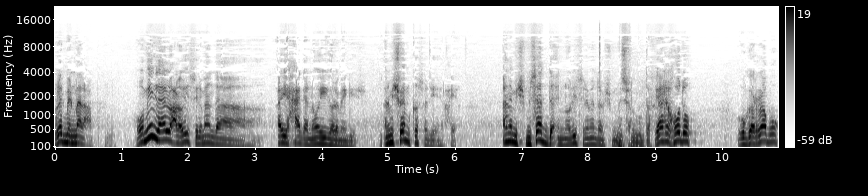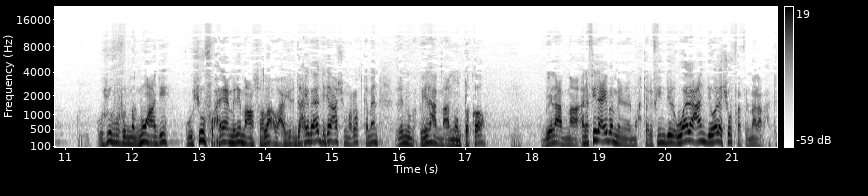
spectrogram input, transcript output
غير من الملعب. هو مين اللي قال له على وليد سليمان ده أي حاجة ان هو يجي ولا ما يجيش؟ أنا مش فاهم القصة دي إيه الحقيقة. أنا مش مصدق إن وليد سليمان ده مش في مش في المنتخب. يا أخي خده وجربه وشوفوا في المجموعة دي وشوفوا هيعمل إيه مع صلاح وعج... ده هيبقى قد كده 10 مرات كمان لأنه بيلعب مع المنتقاه بيلعب مع أنا في لعيبة من المحترفين دول ولا عندي ولا أشوفها في الملعب حتى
